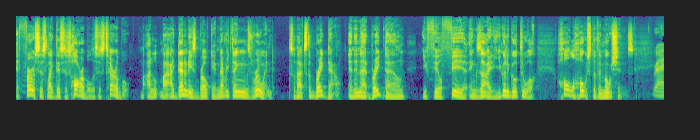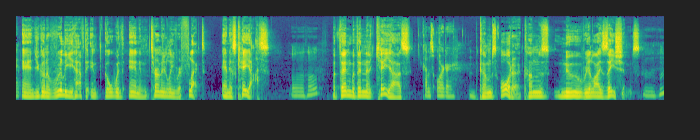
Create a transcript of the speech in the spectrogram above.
At first, it's like, this is horrible. This is terrible. My, my identity's broken. Everything's ruined. So that's the breakdown. And in that breakdown, you feel fear, anxiety. You're going to go through a whole host of emotions Right. and you're going to really have to in, go within and internally reflect and it's chaos mm-hmm. but then within that chaos Comes order. comes order comes new realizations mm-hmm.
